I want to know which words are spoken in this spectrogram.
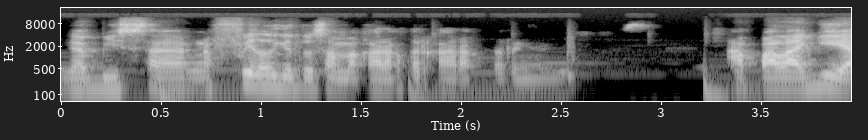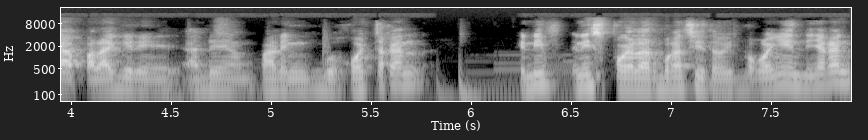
nggak bisa ngefeel gitu sama karakter-karakternya apalagi ya apalagi nih ada yang paling gue kocak kan ini ini spoiler banget sih tapi pokoknya intinya kan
